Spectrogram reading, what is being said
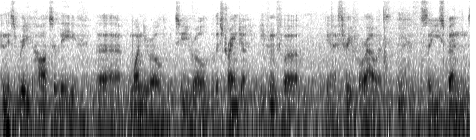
And it's really hard to leave a one-year-old or two-year-old with a stranger, even for you know three, four hours. Yes. So you spend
